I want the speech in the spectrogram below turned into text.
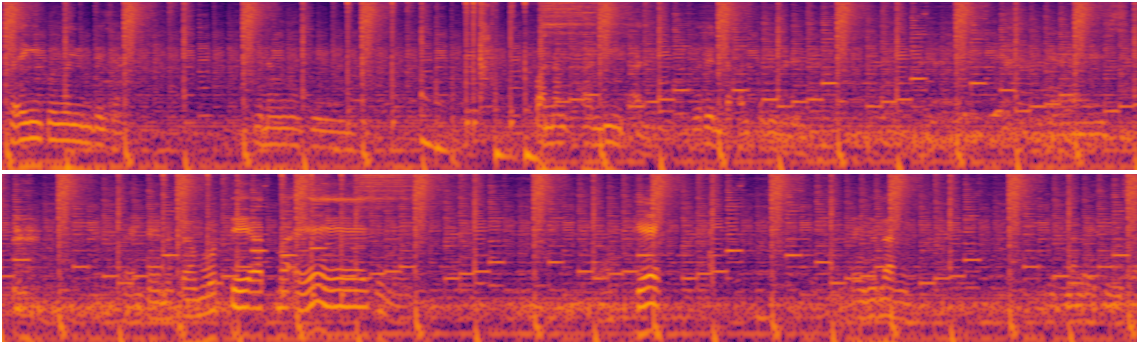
Masaingin ko ngayon guys ha. Yan ang aking pananghalian. Merenda ito merenda. Kain tayo ng kamote at mais. Okay. Tayo lang. Wait lang guys yung sa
